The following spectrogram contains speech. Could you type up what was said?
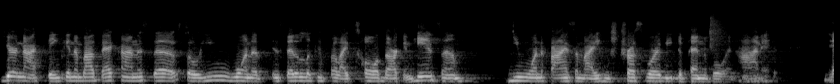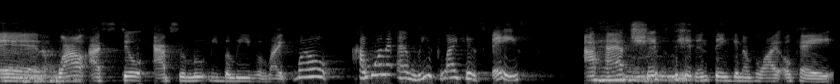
you're not thinking about that kind of stuff. So you want to, instead of looking for like tall, dark, and handsome, you want to find somebody who's trustworthy, dependable, and honest. Yeah. And while I still absolutely believe of like, well, I want to at least like his face, I have shifted in thinking of like, okay,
